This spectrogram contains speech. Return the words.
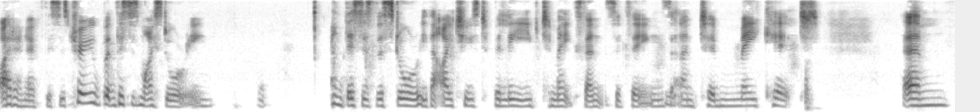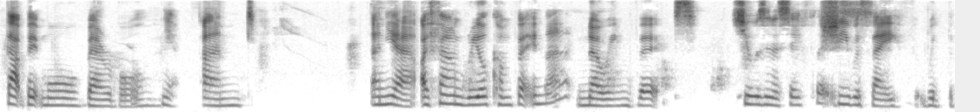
I don't know if this is true, but this is my story. And this is the story that I choose to believe to make sense of things and to make it um, that bit more bearable. Yeah. And and yeah, I found real comfort in that, knowing that She was in a safe place. she was safe with the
